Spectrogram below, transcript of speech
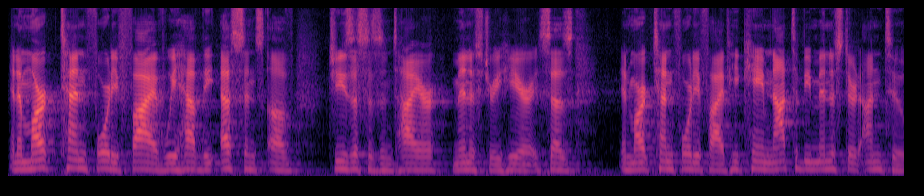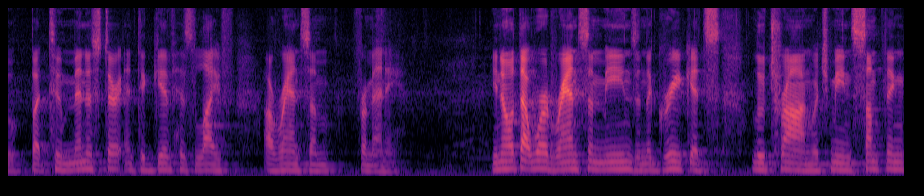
And in Mark 10 45, we have the essence of Jesus' entire ministry here. It says in Mark 10 45, he came not to be ministered unto, but to minister and to give his life a ransom for many. You know what that word ransom means? In the Greek, it's lutron, which means something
